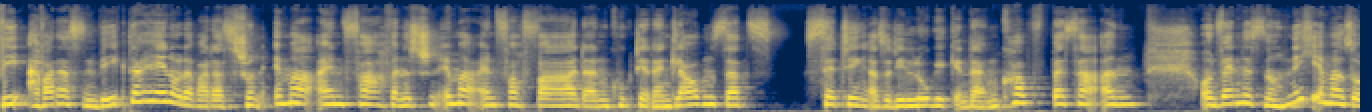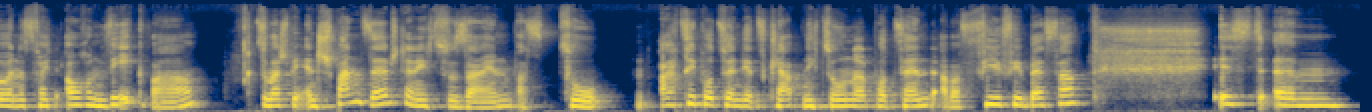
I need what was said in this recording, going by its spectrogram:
Wie, war das ein Weg dahin oder war das schon immer einfach? Wenn es schon immer einfach war, dann guck dir dein Glaubenssatz Setting, also die Logik in deinem Kopf besser an. Und wenn es noch nicht immer so, wenn es vielleicht auch ein Weg war, zum Beispiel entspannt selbstständig zu sein, was zu 80 Prozent jetzt klappt, nicht zu 100 Prozent, aber viel, viel besser, ist ähm,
